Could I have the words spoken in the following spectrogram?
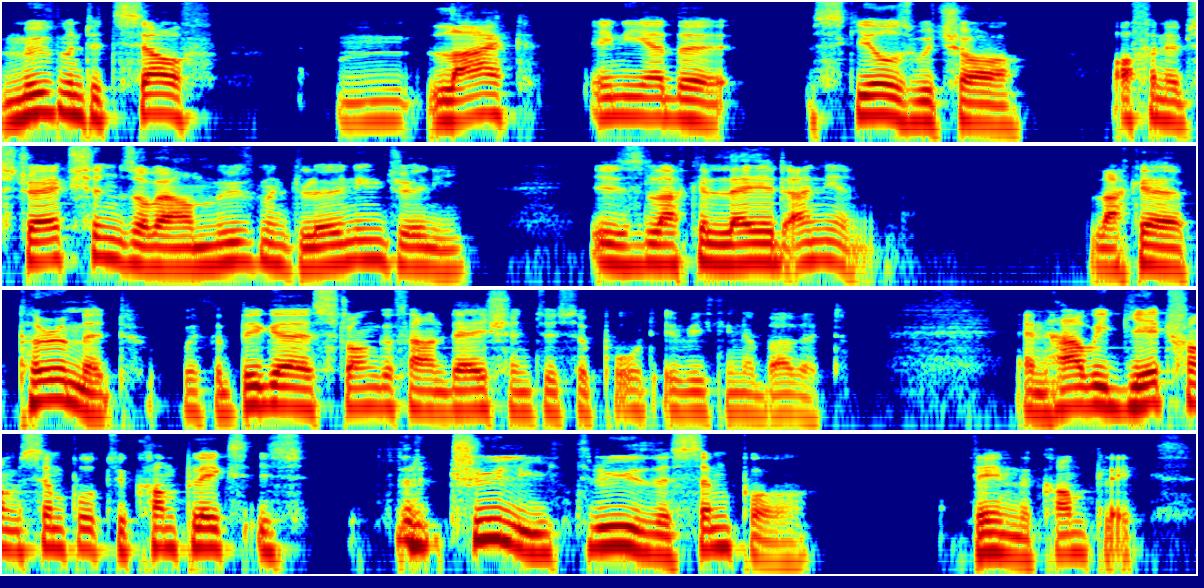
Movement itself, mm, like any other skills which are often abstractions of our movement learning journey, is like a layered onion, like a pyramid with a bigger, stronger foundation to support everything above it. And how we get from simple to complex is th- truly through the simple, then the complex.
